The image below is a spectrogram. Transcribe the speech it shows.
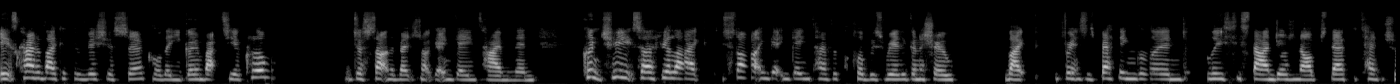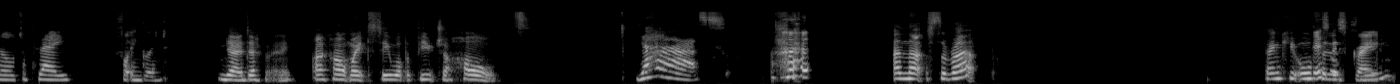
it's kind of like a vicious circle. Then you're going back to your club, just sat on the bench, not getting game time, and then country. So I feel like starting getting game time for club is really going to show, like for instance, Beth England, Lucy Stan, Jordan Nobbs, their potential to play for England. Yeah, definitely. I can't wait to see what the future holds. Yes. And that's the wrap. Thank you all for This for was great. listening.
